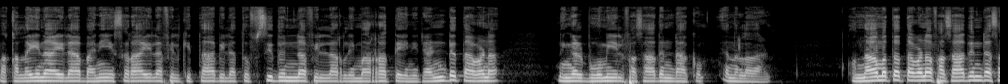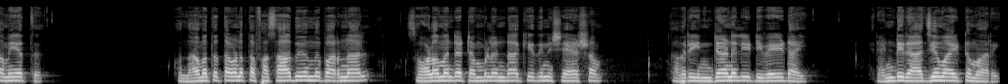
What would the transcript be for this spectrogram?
മക്കലൈനായില ബനി ഇസ്രായില ഫിൽ കിതാബില തുഫ്സിദുന്ന ഫിൽ അർലി മറത്തേനി. രണ്ട് തവണ നിങ്ങൾ ഭൂമിയിൽ ഫസാദ് ഉണ്ടാക്കും എന്നുള്ളതാണ്. ഒന്നാമത്തെ തവണ ഫസാദിന്റെ സമയത്ത് ഒന്നാമത്തെ തവണത്തെ ഫസാദ് എന്ന് പറഞ്ഞാൽ സോളമന്റെ ടെമ്പിൾ ഉണ്ടാക്കിയതിന് ശേഷം അവർ ഇന്റേർണലി ഡിവൈഡായി. രണ്ട് രാജ്യമായിട്ട് മാറി.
